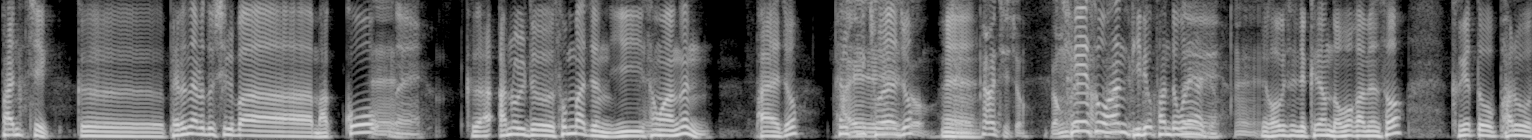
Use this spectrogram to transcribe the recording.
반칙 그 베르나르도 실바 맞고 네. 네. 그 아- 아놀드 손 맞은 이 상황은 봐야죠. 페널티 아예 줘야죠. 네. 예. 페널티죠. 명백한 최소한. 비디오 판독은 네. 해야죠. 네. 근데 거기서 이제 그냥 넘어가면서 그게 또 바로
